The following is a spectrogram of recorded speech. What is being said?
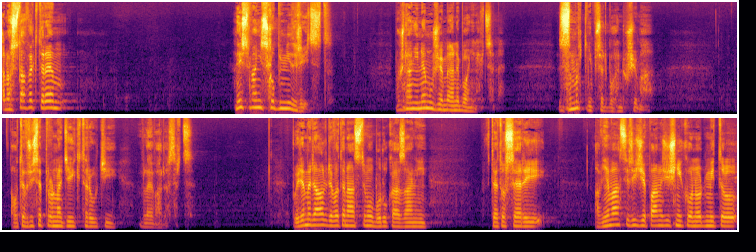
A na stav, ve kterém nejsme ani schopni nic říct. Možná ani nemůžeme, nebo ani nechceme. Zmrtní před Bohem duše má. A otevři se pro naději, kterou ti vlévá do srdce. Půjdeme dál k 19. bodu kázání v této sérii a v něm vám chci říct, že pán Ježíš nikoho neodmítl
